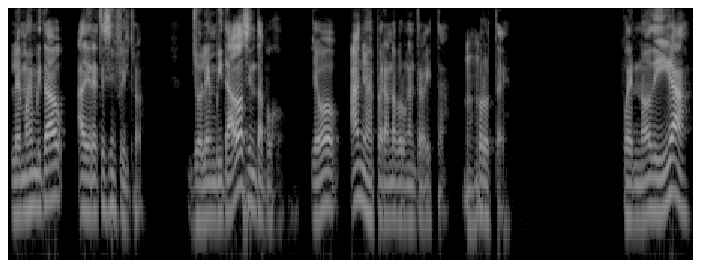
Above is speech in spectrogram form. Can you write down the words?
Le hemos invitado a Directo y Sin Filtro. Yo le he invitado a Sin Tapujo. Llevo años esperando por una entrevista por usted. Pues no diga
